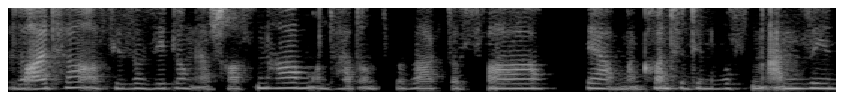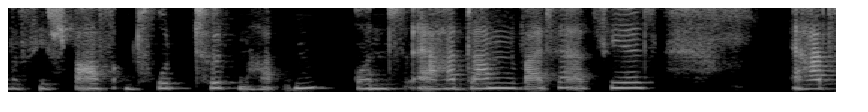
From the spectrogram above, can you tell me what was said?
Leute aus dieser Siedlung erschossen haben und hat uns gesagt, das war ja, man konnte den Russen ansehen, dass sie Spaß am Töten hatten. Und er hat dann weiter erzählt, er hat,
